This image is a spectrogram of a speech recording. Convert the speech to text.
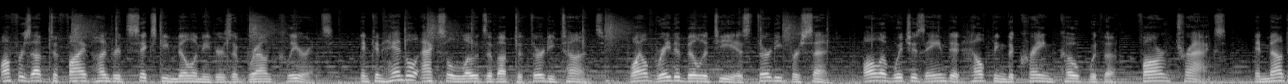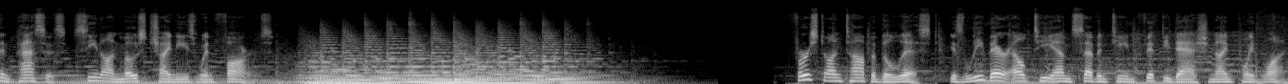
offers up to 560 mm of ground clearance, and can handle axle loads of up to 30 tons, while gradability is 30%, all of which is aimed at helping the crane cope with the farm tracks and mountain passes seen on most Chinese wind farms. First on top of the list is Liebherr LTM 1750-9.1.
